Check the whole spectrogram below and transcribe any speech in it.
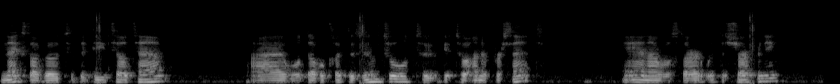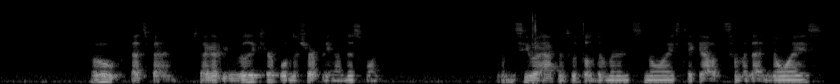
Next, I'll go to the Detail tab. I will double click the Zoom tool to get to 100%. And I will start with the sharpening. Oh, that's bad. So I got to be really careful in the sharpening on this one. Let me see what happens with the luminance noise. Take out some of that noise.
